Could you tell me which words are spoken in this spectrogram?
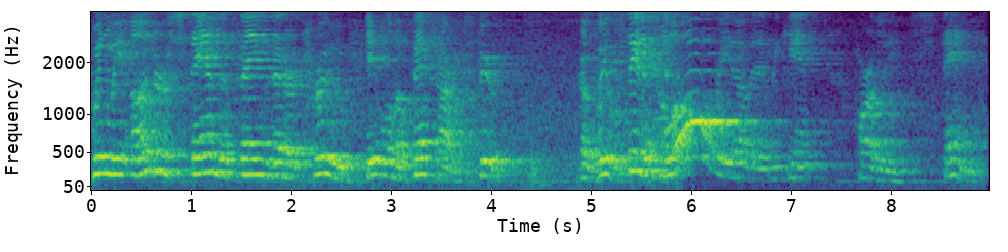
when we understand the things that are true, it will affect our experience. Because we will see the glory of it and we can't hardly stand it.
